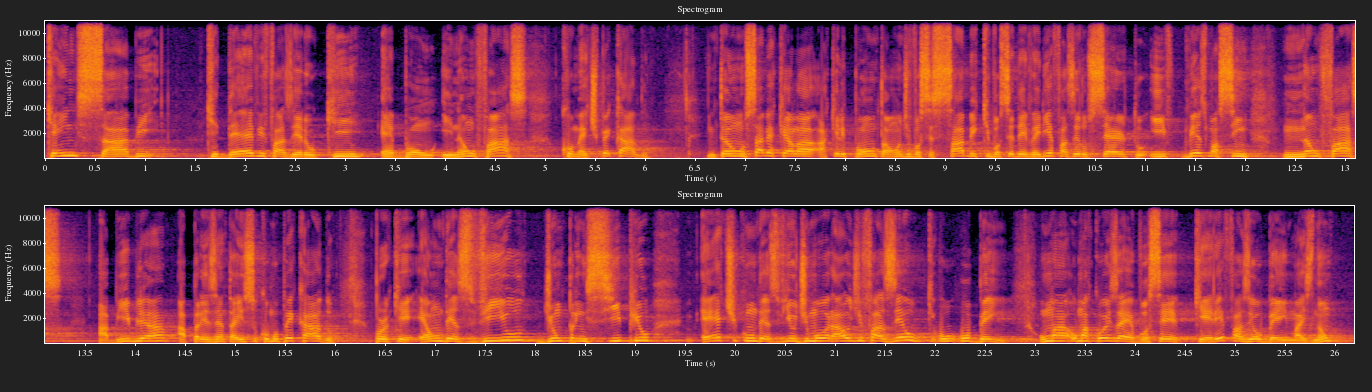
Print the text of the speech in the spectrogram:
Quem sabe que deve fazer o que é bom e não faz, comete pecado. Então, sabe aquela, aquele ponto onde você sabe que você deveria fazer o certo e mesmo assim não faz? A Bíblia apresenta isso como pecado, porque é um desvio de um princípio ético, um desvio de moral de fazer o, o, o bem. Uma, uma coisa é você querer fazer o bem, mas não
